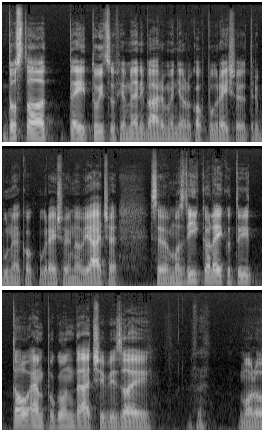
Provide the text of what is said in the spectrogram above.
dosta tej tujcev je meni bar omenjalo, kako pogrešajo tribune, kako pogrešajo navijače. Se vam zdi, kolejko tudi to en pogon, da če bi zdaj malo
